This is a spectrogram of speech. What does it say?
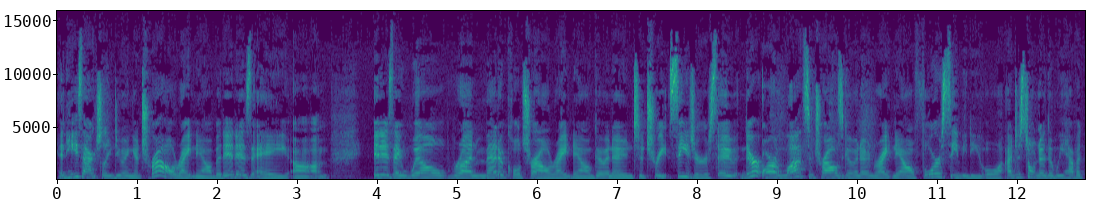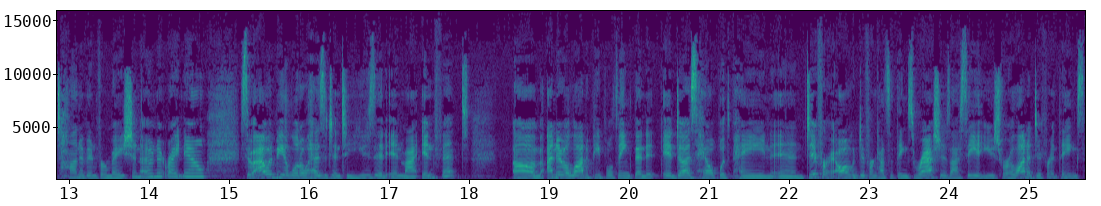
and he's actually doing a trial right now. But it is a um, it is a well run medical trial right now going on to treat seizures. So there are lots of trials going on right now for CBD oil. I just don't know that we have a ton of information on it right now. So I would be a little hesitant to use it in my infant. Um, I know a lot of people think that it, it does help with pain and different, all different kinds of things. Rashes, I see it used for a lot of different things.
